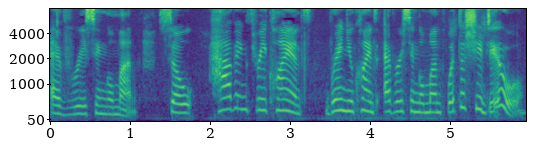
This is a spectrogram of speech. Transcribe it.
every single month. So, having three clients, brand new clients every single month, what does she do?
